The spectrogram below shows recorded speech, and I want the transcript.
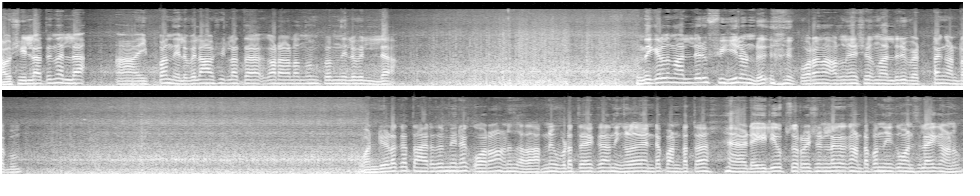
ആവശ്യമില്ലാത്തതെന്നല്ല ഇപ്പം നിലവിൽ ആവശ്യമില്ലാത്ത കടകളൊന്നും ഇപ്പം നിലവിലില്ല. എന്തൊക്കെയാലും നല്ലൊരു ഫീലുണ്ട് കുറേ നാളിന് ശേഷം നല്ലൊരു വെട്ടം കണ്ടപ്പം വണ്ടികളൊക്കെ താരതമ്യേന കുറവാണ്. സാധാരണ ഇവിടത്തേക്ക് നിങ്ങൾ എന്റെ പണ്ടത്തെ ഡെയിലി ഒബ്സർവേഷനിലൊക്കെ കണ്ടപ്പോൾ നിങ്ങൾക്ക് മനസ്സിലായി കാണും.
